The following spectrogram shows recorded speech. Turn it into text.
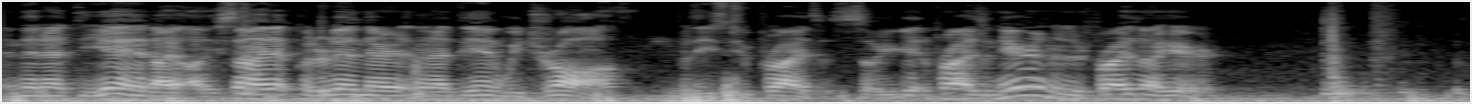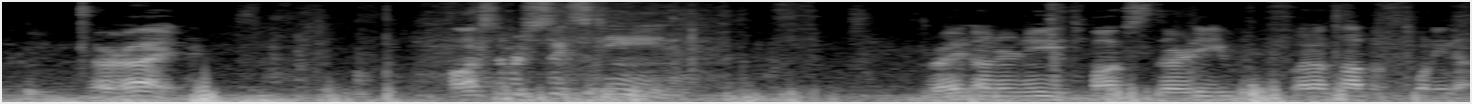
And then at the end, I, I sign it, put it in there, and then at the end, we draw for these two prizes. So you get a prize in here, and then there's a prize out here. All right. Box number 16. Right underneath box 30, right on top of 29.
